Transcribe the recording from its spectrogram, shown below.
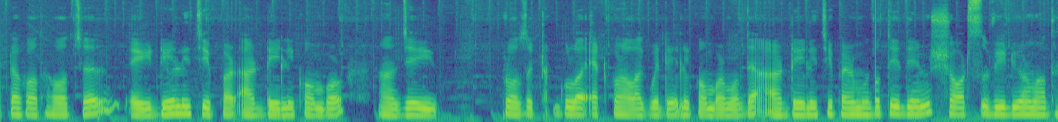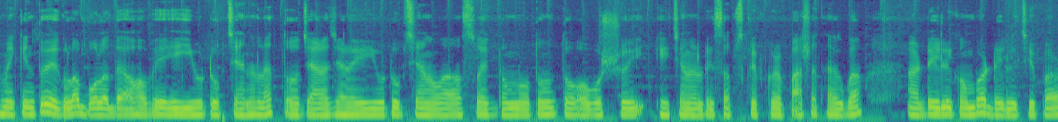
একটা কথা হচ্ছে, এই ডেইলি চিপার আর ডেইলি কম্বোর যেই প্রজেক্টগুলো অ্যাড করা লাগবে ডেইলি কম্বোর মধ্যে, আর ডেইলি চিপের মধ্যে প্রতিদিন শর্টস ভিডিওর মাধ্যমে কিন্তু এগুলো বলে দেওয়া হবে এই ইউটিউব চ্যানেলে তো যারা যারা এই ইউটিউব চ্যানেলে আসো একদম নতুন, তো অবশ্যই এই চ্যানেলটি সাবস্ক্রাইব করে পাশে থাকবা। আর ডেইলি কম্বো ডেইলি চিপার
